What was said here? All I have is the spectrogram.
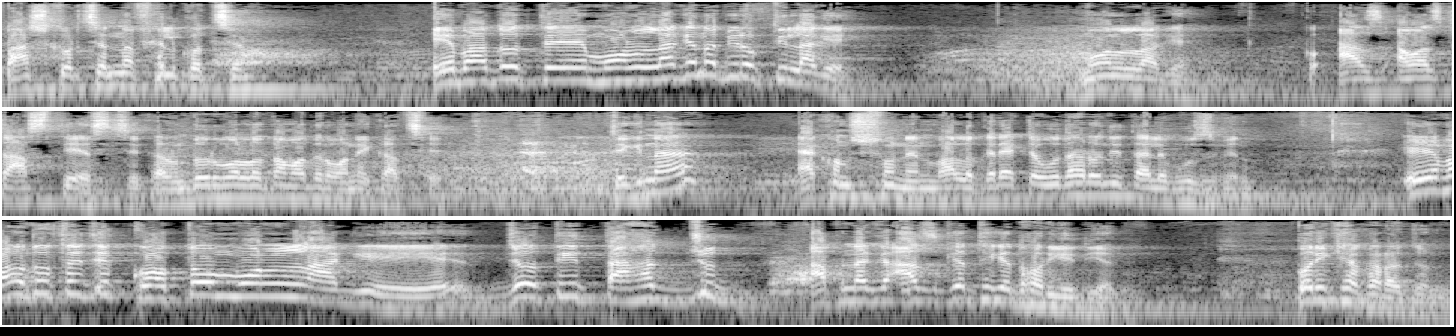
পাশ করছেন না, ফেল করছেন? এবাদতে মন লাগে না, বিরক্তি লাগে? মন লাগে। আজ আওয়াজটা আসতে এসছে, কারণ দুর্বলতা আমাদের অনেক আছে। ঠিক না? এখন শোনেন ভালো করে, একটা উদাহরণ দিই তাহলে বুঝবেন। এবাদতে যে কত মন লাগে যদি তাহাজুদ আপনাকে আজকে থেকে ধরিয়ে দিয়ে পরীক্ষা করার জন্য।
